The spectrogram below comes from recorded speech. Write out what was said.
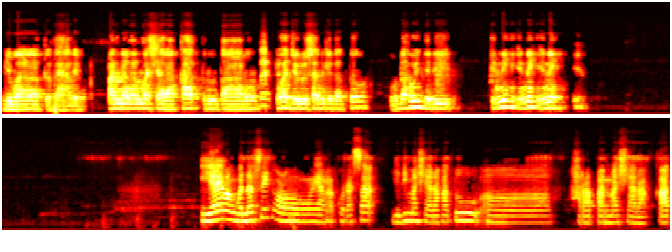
Gimana tuh Teh Alif pandangan masyarakat tentang wah jurusan kita tuh udah wih jadi ini ini ini gitu. Iya emang bener sih kalau yang aku rasa jadi masyarakat tuh eh, harapan masyarakat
